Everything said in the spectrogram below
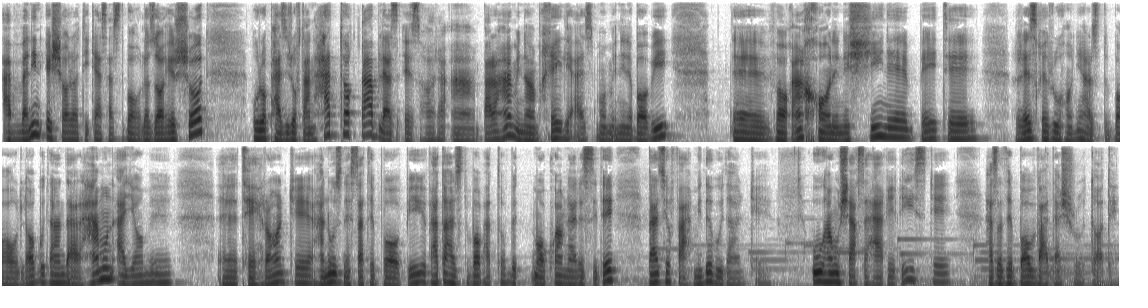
اولین اشاراتی که از حضرت با حالا ظاهر شد او رو پذیرفتن. حتی قبل از اظهار ام برای همین هم خیلی از مؤمنین بابی واقعا خانه نشین بیت رزق روحانی حضرت حالا بودن. در همون ایام تهران که هنوز نسبت بابی حتی حضرت باب حتی به ماکو هم نرسیده بعضی فهمیده بودن که او همون شخص حقیقی است که حضرت باب وعدش رو داده.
